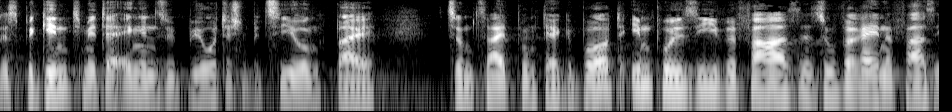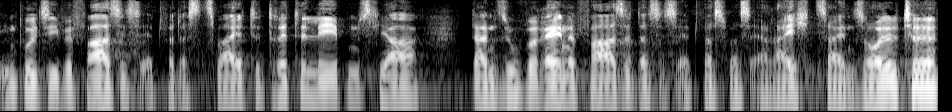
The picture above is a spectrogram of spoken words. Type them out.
Es beginnt mit der engen symbiotischen Beziehung bei zum Zeitpunkt der Geburt. Impulsive Phase, souveräne Phase. Impulsive Phase ist etwa das zweite, dritte Lebensjahr. Dann souveräne Phase, das ist etwas, was erreicht sein sollte,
